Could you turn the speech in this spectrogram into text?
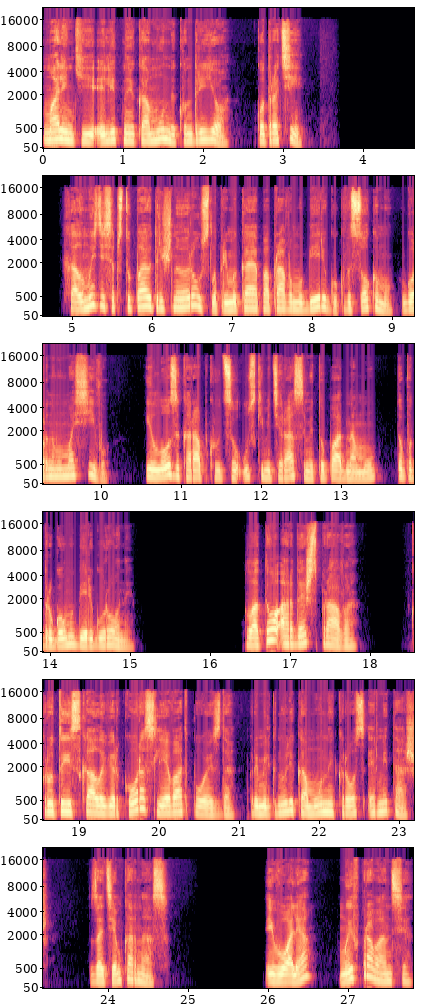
Маленькие элитные коммуны Кундриё, Котрати. Холмы здесь обступают речное русло, примыкая по правому берегу к высокому горному массиву, и лозы карабкаются узкими террасами то по одному, то по другому берегу Роны. Плато Ардеш справа. Крутые скалы Веркора слева от поезда. Промелькнули коммуны Кросс-Эрмитаж. Затем Карнас. И вуаля, мы в Провансе.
